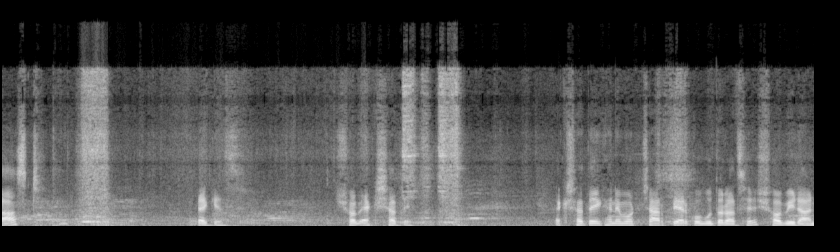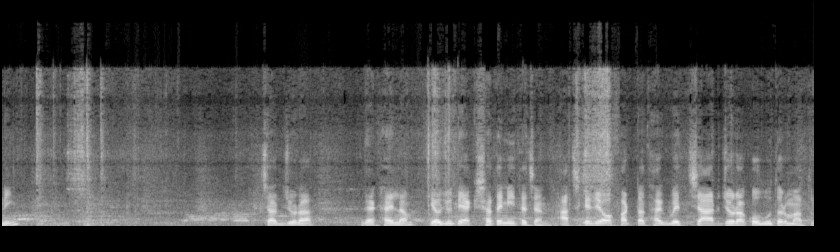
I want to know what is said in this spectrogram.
লাস্ট প্যাকেজ সব একসাথে। একসাথে এখানে মোট চার পেয়ার কবুতর আছে, সবই রানিং চার জোড়া দেখাইলাম। কেউ যদি একসাথে নিতে চান, আজকে যে অফারটা থাকবে, চার জোড়া কবুতর মাত্র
